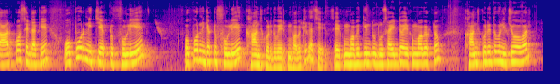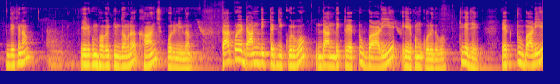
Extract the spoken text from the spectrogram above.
তারপর সেটাকে ওপর নিচে একটু ফুলিয়ে, ওপর নিচে একটু ফুলিয়ে খাঁজ করে দেবো এরকমভাবে ঠিক আছে? সেরকমভাবে কিন্তু দু সাইডটাও এরকমভাবে একটা খাঁজ করে দেবো, নিচেও আবার দেখে নাও। এরকমভাবে কিন্তু আমরা খাঁজ করে নিলাম। তারপরে ডান দিকটা কি করব? ডান দিকটাকে একটু বাড়িয়ে এরকম করে দেবো, ঠিক আছে? একটু বাড়িয়ে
